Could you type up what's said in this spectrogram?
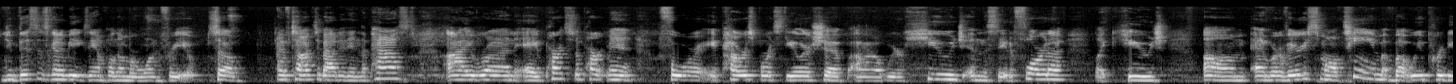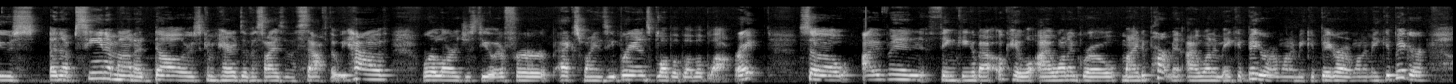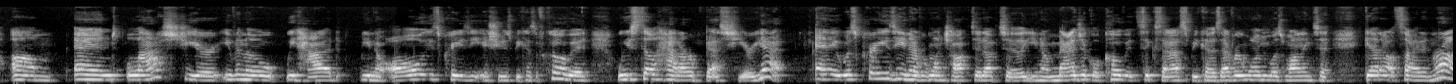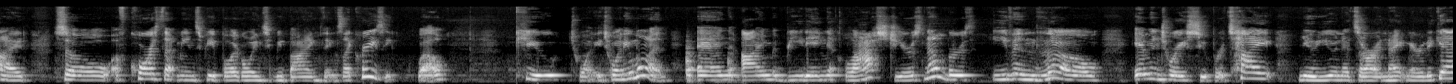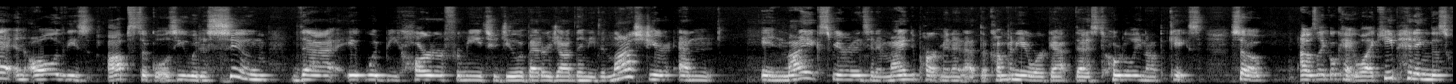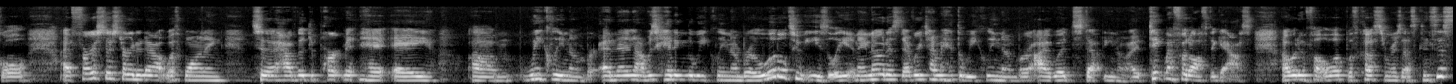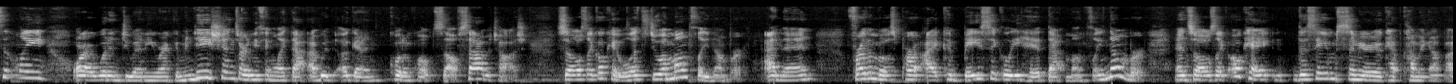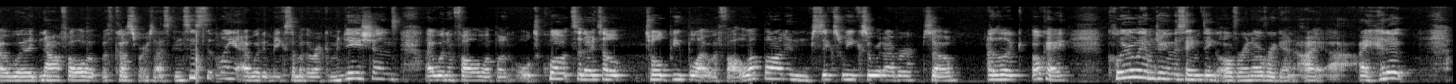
This is going to be example number one for you. So, I've talked about it in the past. I run a parts department for a power sports dealership. Uh, we're huge in the state of Florida, like huge. Um, and we're a very small team, but we produce an obscene amount of dollars compared to the size of the staff that we have. We're a largest dealer for X, Y, and Z brands, blah, blah, blah, blah, blah, right? So I've been thinking about, okay, well, I want to grow my department. I want to make it bigger. I want to make it bigger. I want to make it bigger. Um, and last year, even though we had, you know, all these crazy issues because of COVID, we still had our best year yet. And it was crazy, and everyone chalked it up to, you know, magical COVID success because everyone was wanting to get outside and ride. So, of course, that means people are going to be buying things like crazy. Well, Q 2021 and I'm beating last year's numbers even though inventory is super tight, new units are a nightmare to get and all of these obstacles you would assume that it would be harder for me to do a better job than even last year and in my experience and in my department and at the company I work at that is totally not the case. So I was like, okay, well, I keep hitting this goal. At first, I started out with wanting to have the department hit a um, weekly number. And then I was hitting the weekly number a little too easily. And I noticed every time I hit the weekly number, I would step, you know, I'd take my foot off the gas. I wouldn't follow up with customers as consistently, or I wouldn't do any recommendations or anything like that. I would, again, quote unquote, self sabotage. So I was like, okay, well, let's do a monthly number. And then for the most part, I could basically hit that monthly number. And so I was like, okay, the same scenario kept coming up. I would not follow up with customers as consistently. I wouldn't make some of the recommendations. I wouldn't follow up on old quotes that I tell, told people I would follow up on in six weeks or whatever. So I was like, okay, clearly I'm doing the same thing over and over again. I, I hit a,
